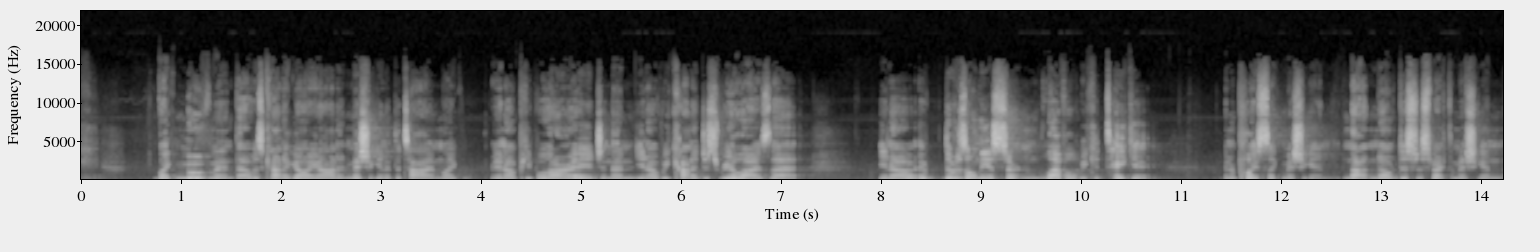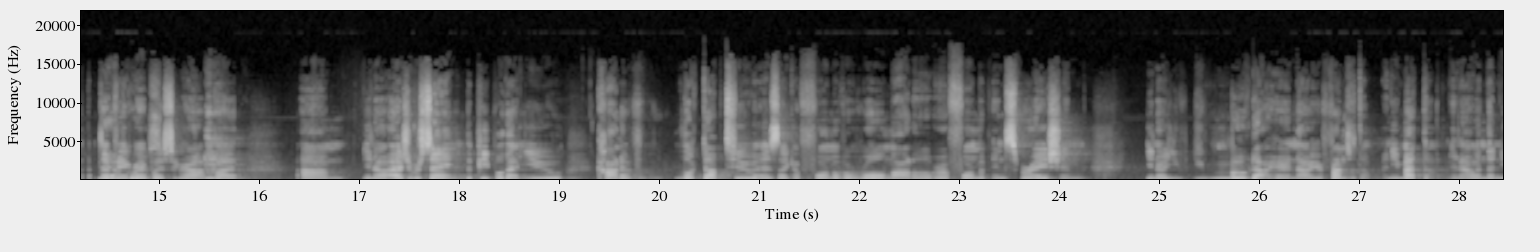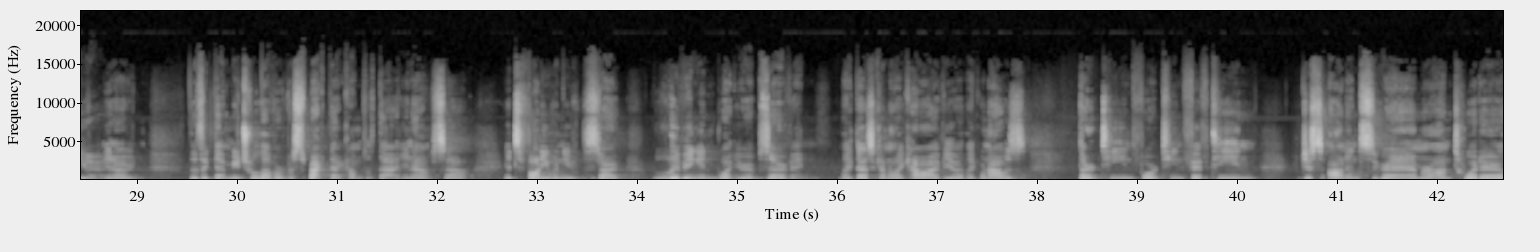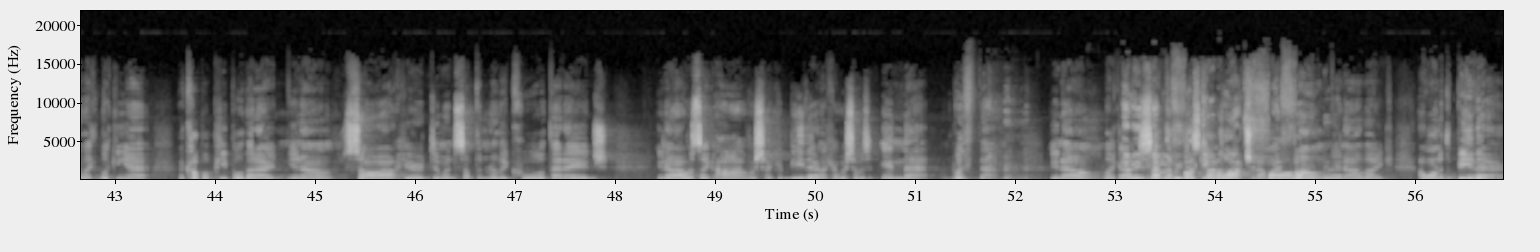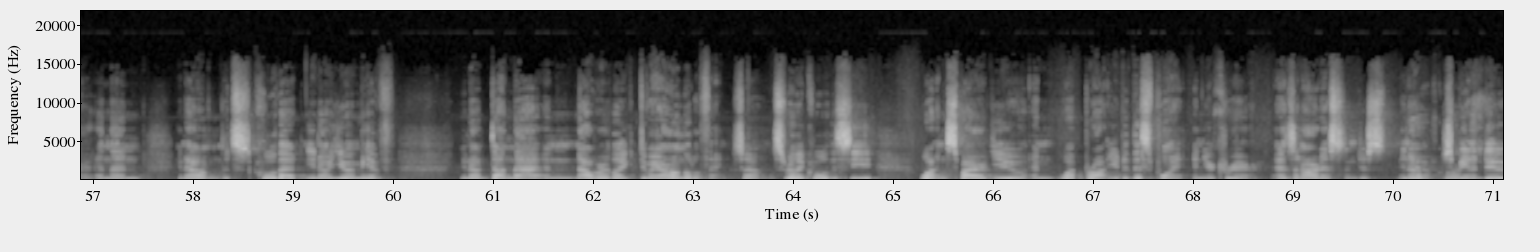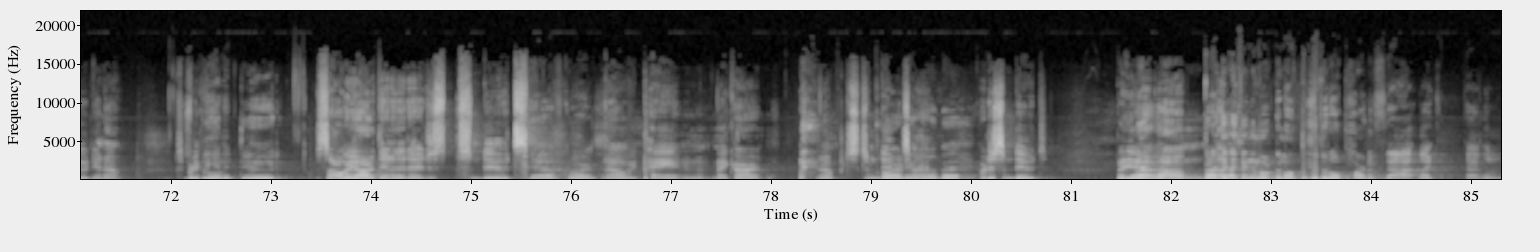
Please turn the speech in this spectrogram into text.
like movement that was kind of going on in Michigan at the time. Like you know, people our age, and then you know we kind of just realized that you know it, there was only a certain level we could take it in a place like Michigan. Not no disrespect to Michigan, definitely a great place to grow up, but um, you know, as you were saying, the people that you kind of looked up to as like a form of a role model or a form of inspiration, you know, you, you moved out here and now you're friends with them and you met them, you know, and then you, Yeah. you know, there's like that mutual level of respect that comes with that, you know? So it's funny when you start living in what you're observing. Like that's kind of like how I view it. Like when I was 13, 14, 15, just on Instagram or on Twitter, like looking at a couple people that I, you know, saw out here doing something really cool at that age. You know, I was like, oh, I wish I could be there. Like, I wish I was in that with them. You know, like And I just had to fucking kinda, like, watch it on my phone. You know, like I wanted to be Yeah. there, and then, you know, it's cool that you know you and me have, you know, done that, and now we're like doing our own little thing. So it's really cool to see what inspired you and what brought you to this point in your career as an artist, and just you know, Yeah, just being a dude. You know, it's pretty Being cool. Being a dude. So all we are at the end of the day, just some dudes. Yeah, of course. You know, we paint and make art. You know, just some dudes, Party a little bit. We're just some dudes. But yeah, No, um, but I think, uh, I think the more the more pivotal part of that, like that little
